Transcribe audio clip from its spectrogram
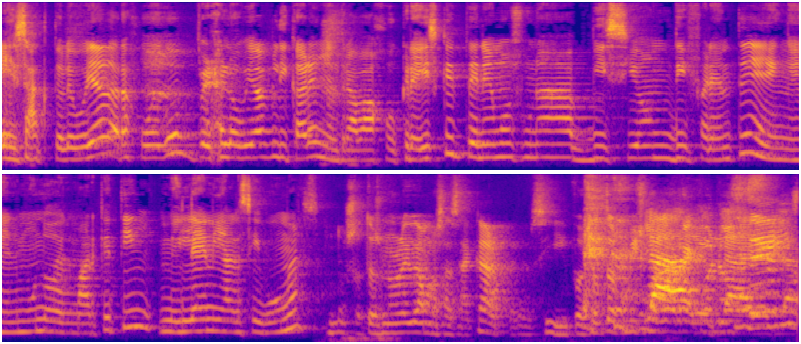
Exacto, le voy a dar a juego, pero lo voy a aplicar en el trabajo. ¿Creéis que tenemos una visión diferente en el mundo del marketing, millennials y boomers? Nosotros no lo íbamos a sacar, pero si vosotros mismos lo reconocéis.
